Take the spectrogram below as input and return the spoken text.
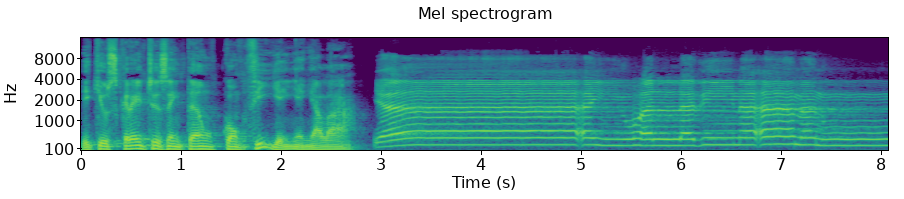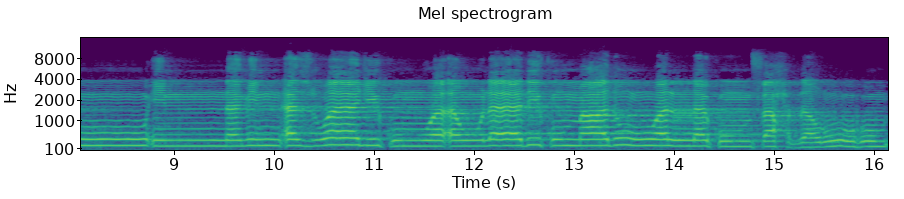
e que os crentes então confiem em Alá. يا أيها الذين آمنوا إن من أزواجكم وأولادكم عدوا لكم فاحذروهم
